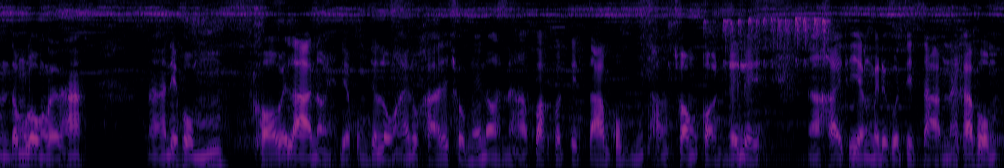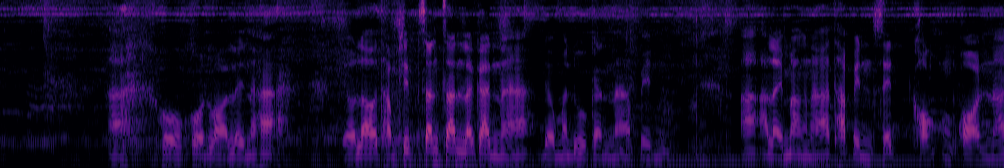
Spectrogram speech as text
มันต้องลงเลยนะฮะนะเดี๋ยวผมขอเวลาหน่อยเดี๋ยวผมจะลงให้ลูกค้าได้ชมแน่นอนนะครับฝากกดติดตามผมทางช่องก่อนได้เลย นะใครที่ยังไม่ได้กดติดตามนะครับผมอะโหโคตรร้อนเลยนะฮะเดี๋ยวเราทำคลิปสั้น ๆ แล้วกันนะฮะเดี๋ยวมาดูกันนะฮะเป็นอะไรมั่งนะถ้าเป็นเซตของของพรนะ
